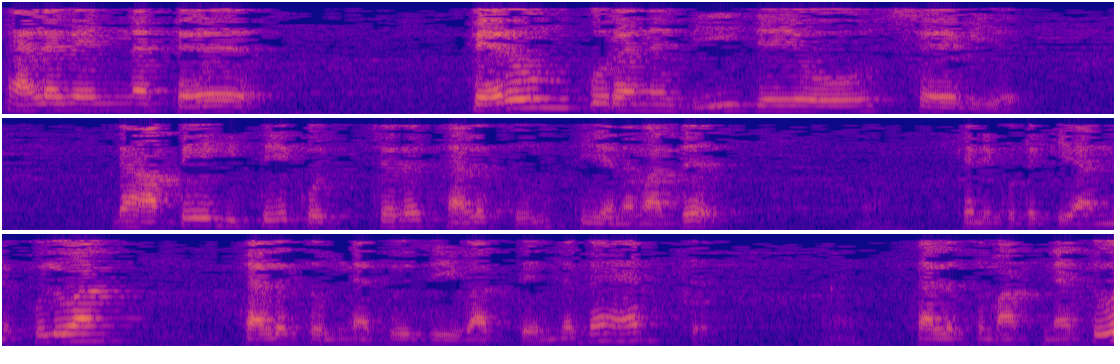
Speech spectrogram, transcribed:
පැලවෙන්නට පෙරුම් පුරන බීජයෝ ඡයවිය දැන් අපේ හිතේ කොච්චර සැලසුම් තියෙනවද? කෙනෙකුට කියන්න පුළුවන් සැලසුම් නැතුව ජීවත් වෙන්න බෑ ඇත්ත සැලසුමක් නැතුව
